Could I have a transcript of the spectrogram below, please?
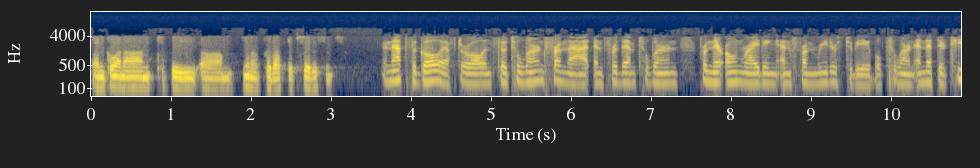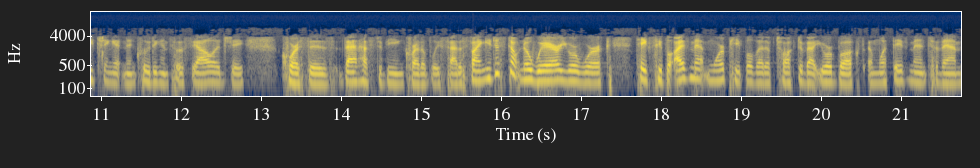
and gone on to be, um, you know, productive citizens and that's the goal after all. And so to learn from that and for them to learn from their own writing and from readers to be able to learn and that they're teaching it and including in sociology courses that has to be incredibly satisfying. You just don't know where your work takes people. I've met more people that have talked about your books and what they've meant to them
